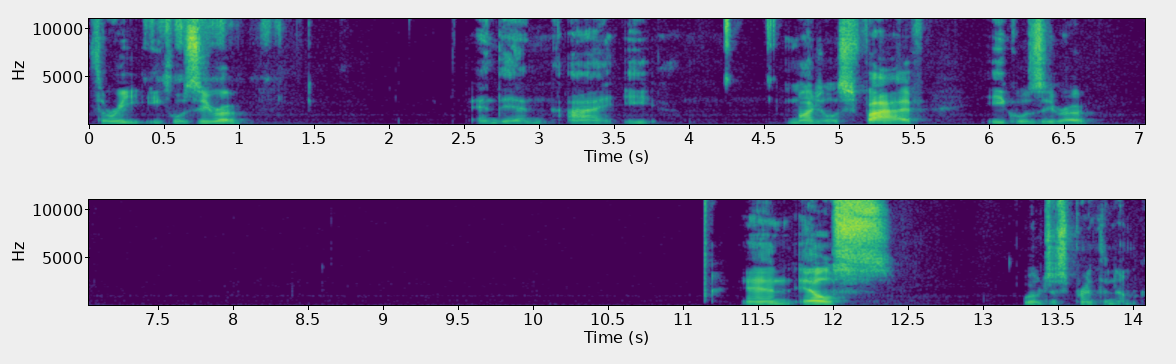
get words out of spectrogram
3 equals 0, and then i e modulus 5 equals 0. And else we'll just print the number.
